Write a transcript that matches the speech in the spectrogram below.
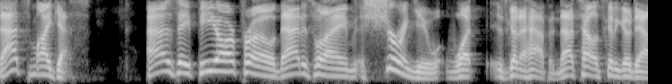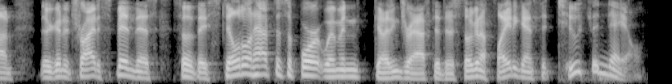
That's my guess. As a PR pro, that is what I'm assuring you what is going to happen. That's how it's going to go down. They're going to try to spin this so that they still don't have to support women getting drafted. They're still going to fight against it tooth and nail,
